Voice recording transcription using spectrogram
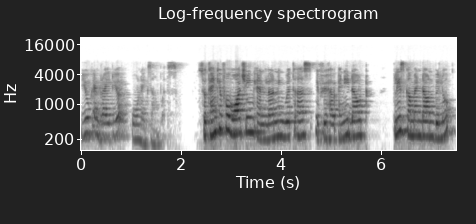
You can write your own examples. So thank you for watching and learning with us. If you have any doubt, please comment down below.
